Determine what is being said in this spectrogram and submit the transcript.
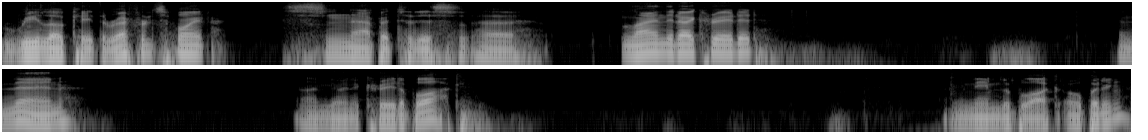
relocate the reference point, snap it to this uh, line that I created, and then I'm going to create a block. I'm name the block opening.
